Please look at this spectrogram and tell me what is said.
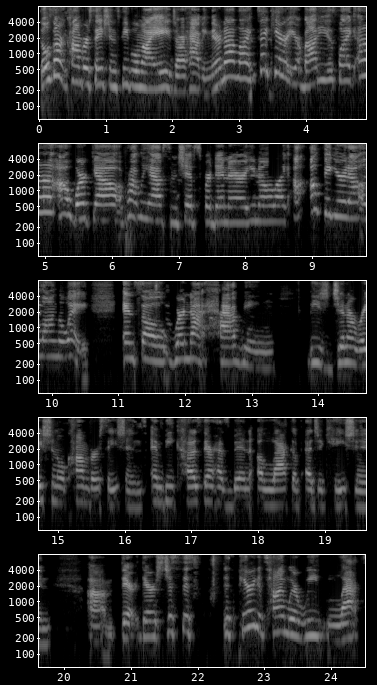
those aren't conversations people my age are having. They're not like take care of your body. It's like uh, i'll work out. I'll probably have some chips for dinner. You know like I'll, I'll figure it out along the way. And so we're not having these generational conversations. And because there has been a lack of education um, there there's just this this period of time where we lacked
